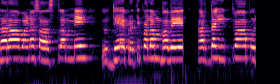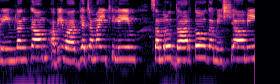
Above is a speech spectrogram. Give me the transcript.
न रावणशास्त्रं मे युद्धे प्रतिफलं भवेत्। అర్ధయిత్వా పురీం లంకాం అభివాద్య చ మైథిలీం సమృద్ధార్తో గమిష్యామి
